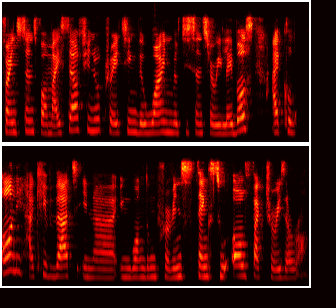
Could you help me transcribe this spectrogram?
For instance, for myself, you know, creating the wine multisensory labels, I could only achieve that in uh, in Guangdong province thanks to all factories around.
